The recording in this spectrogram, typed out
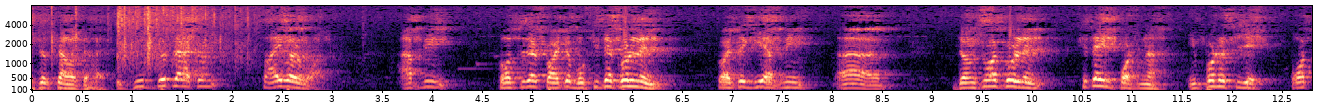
এসব চালাতে হয়। যুদ্ধটা এখন সাইবার ওয়ার আপনি কতটা কয়টা বক্তৃতা করলেন কয়টা গিয়ে আপনি জনসভা করলেন সেটা ইম্পর্টেন্ট না। ইম্পর্টেন্ট হচ্ছে যে কত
